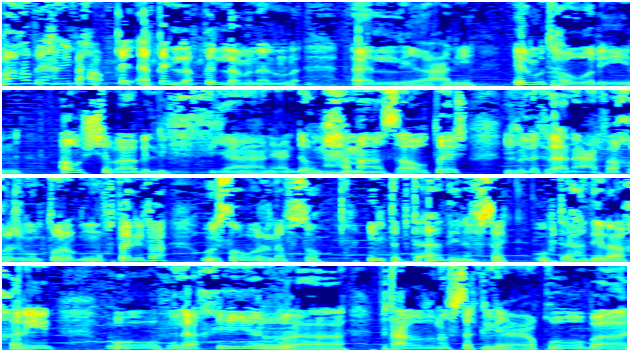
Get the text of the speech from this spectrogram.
بعض يعني بعض قلة قلة من ال يعني المتهورين أو الشباب اللي في يعني عندهم حماسة أو طيش يقول لك لا أنا أعرف أخرج من طرق مختلفة ويصور نفسه. أنت بتأذي نفسك وبتأذي الآخرين وفي الأخير آه، بتعرض نفسك لعقوبة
